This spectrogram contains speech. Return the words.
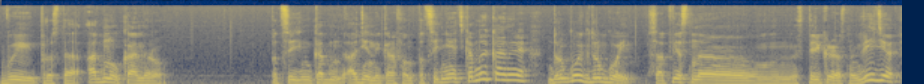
Вы просто одну камеру один микрофон подсоединяете к одной камере, другой к другой. Соответственно, в перекрестном виде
